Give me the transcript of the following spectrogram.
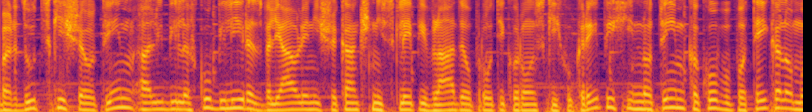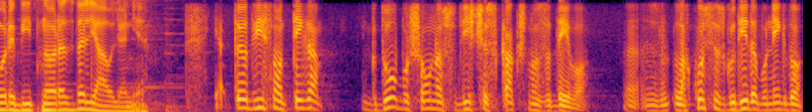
Bardutski še o tem, ali bi lahko bili razveljavljeni še kakšni sklepi vlade o protikoronskih ukrepih in o tem, kako bo potekalo morebitno razveljavljanje. Ja, to je odvisno od tega, kdo bo šel na sodišče s kakšno zadevo. Eh, lahko se zgodi, da bo nekdo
